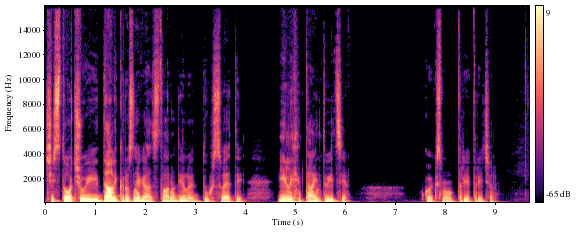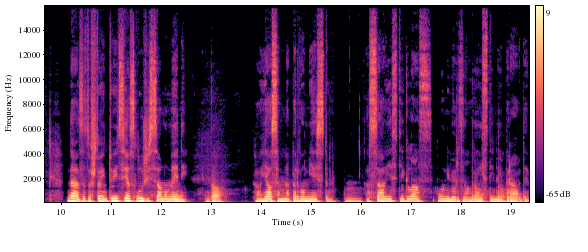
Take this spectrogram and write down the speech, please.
čistoću i da li kroz njega stvarno djeluje duh sveti ili ta intuicija o kojoj smo prije pričali. Da, zato što intuicija služi samo meni. Da. Kao ja sam na prvom mjestu, Mm, a savjest je glas univerzalne Da, istine da. i pravde.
